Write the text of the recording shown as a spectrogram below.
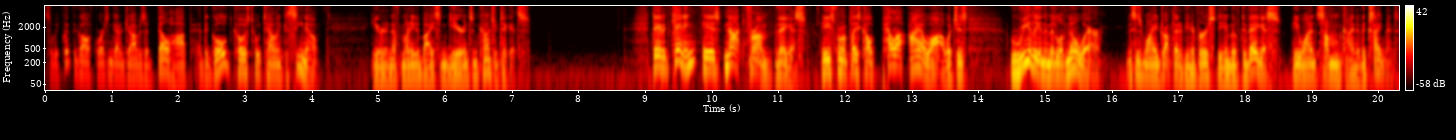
so he quit the golf course and got a job as a bellhop at the Gold Coast Hotel and Casino. He earned enough money to buy some gear and some concert tickets. David Keuning is not from Vegas. He's from a place called Pella, Iowa, which is really in the middle of nowhere. This is why he dropped out of university and moved to Vegas. He wanted some kind of excitement.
